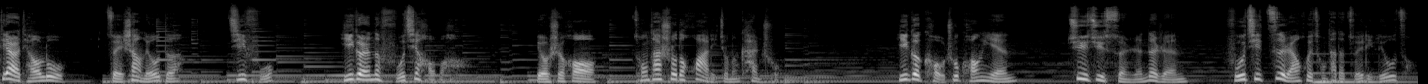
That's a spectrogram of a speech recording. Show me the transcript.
第二条路，嘴上留德，积福。一个人的福气好不好，有时候从他说的话里就能看出。一个口出狂言、句句损人的人，福气自然会从他的嘴里溜走。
